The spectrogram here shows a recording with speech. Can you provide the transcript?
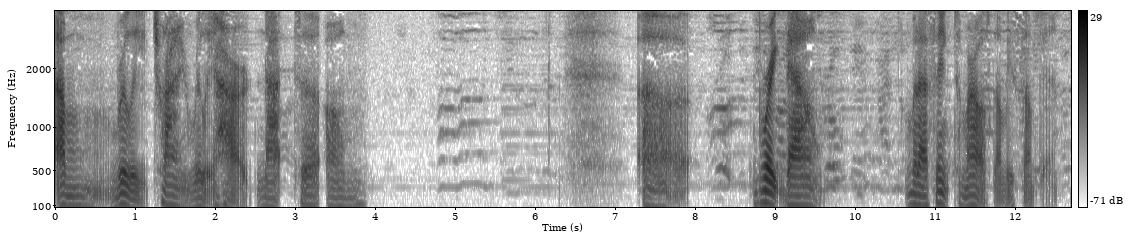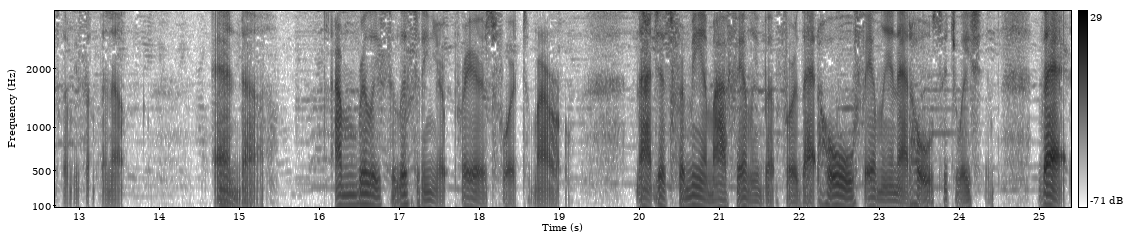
I'm really trying really hard not to um uh break down. But I think tomorrow's gonna be something. It's gonna be something else. And uh I'm really soliciting your prayers for tomorrow. Not just for me and my family, but for that whole family and that whole situation. That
